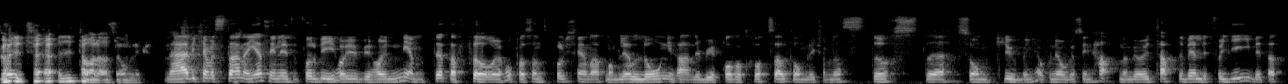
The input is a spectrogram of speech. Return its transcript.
gå ut och uttala oss om. Liksom. Nej, vi kan väl stanna egentligen lite för vi har ju, vi har ju nämnt detta förr och jag hoppas inte folk känner att man blir långrandig. Vi pratar trots allt om liksom den största som klubben kanske någonsin haft, men vi har ju tagit det väldigt för givet att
